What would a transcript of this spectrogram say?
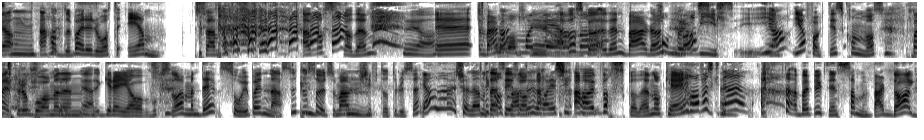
ja, jeg hadde bare råd til én. Så jeg, vas jeg vaska den Ja. eh, hver dag. Oh, Jeg vaska den hver dag for å Håndvask? vise ja, ja, faktisk. Håndvask. Bare for å gå med den Ja. greia over buksa. da. Men det så jo bare nasty ut. Det så ut som jeg hadde skifta truse. Ja, da skjønner jeg at de kalte sånn, det at det var litt jeg har vaska den, ok? Jeg har vasket den! Jeg bare brukte den samme hver dag.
